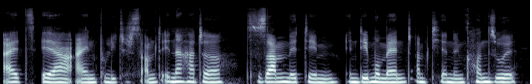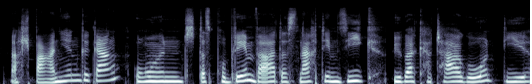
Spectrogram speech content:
als er ein politisches Amt innehatte, zusammen mit dem in dem Moment amtierenden Konsul nach Spanien gegangen. Und das Problem war, dass nach dem Sieg über Karthago die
